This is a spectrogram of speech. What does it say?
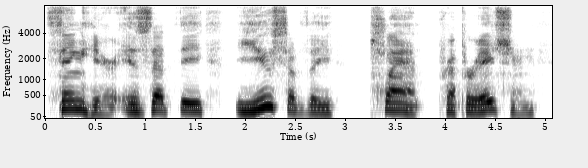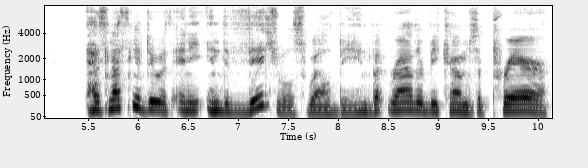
thing here is that the use of the plant preparation has nothing to do with any individual's well being, but rather becomes a prayer,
